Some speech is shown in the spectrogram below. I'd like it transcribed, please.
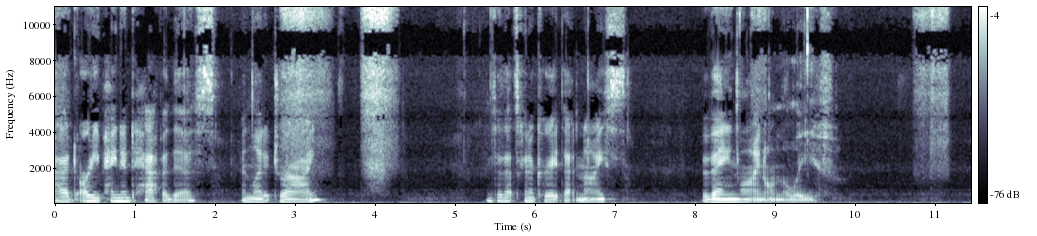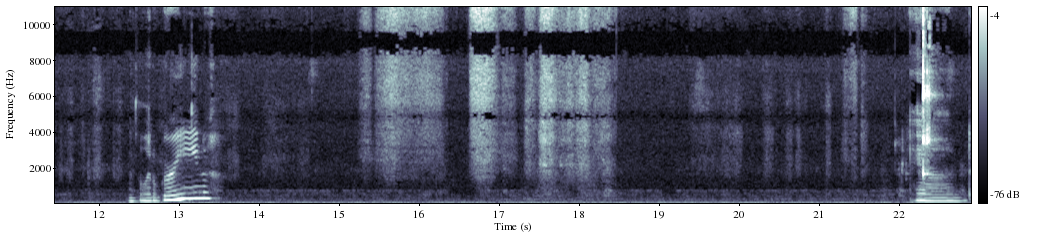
I'd already painted half of this and let it dry. And so that's going to create that nice vein line on the leaf. With a little green. And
